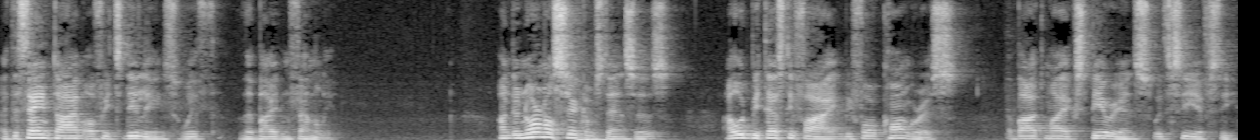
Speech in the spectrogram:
at the same time of its dealings with the Biden family. Under normal circumstances, I would be testifying before Congress about my experience with CEFC.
